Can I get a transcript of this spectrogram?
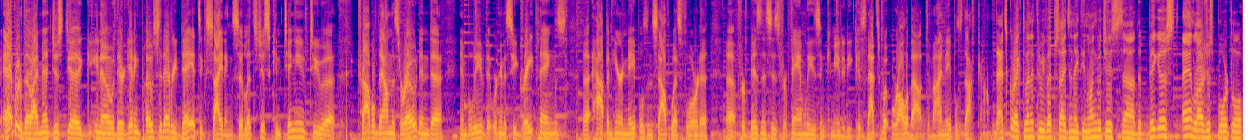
ever though. I meant just uh, you know they're getting posted every day. It's exciting. So let's just continue to uh, travel down this road and uh, and believe that we're going to see great things. Uh, happen here in Naples and Southwest Florida uh, for businesses, for families, and community, because that's what we're all about. DivineNaples.com. That's correct. 23 websites in 18 languages. Uh, the biggest and largest portal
